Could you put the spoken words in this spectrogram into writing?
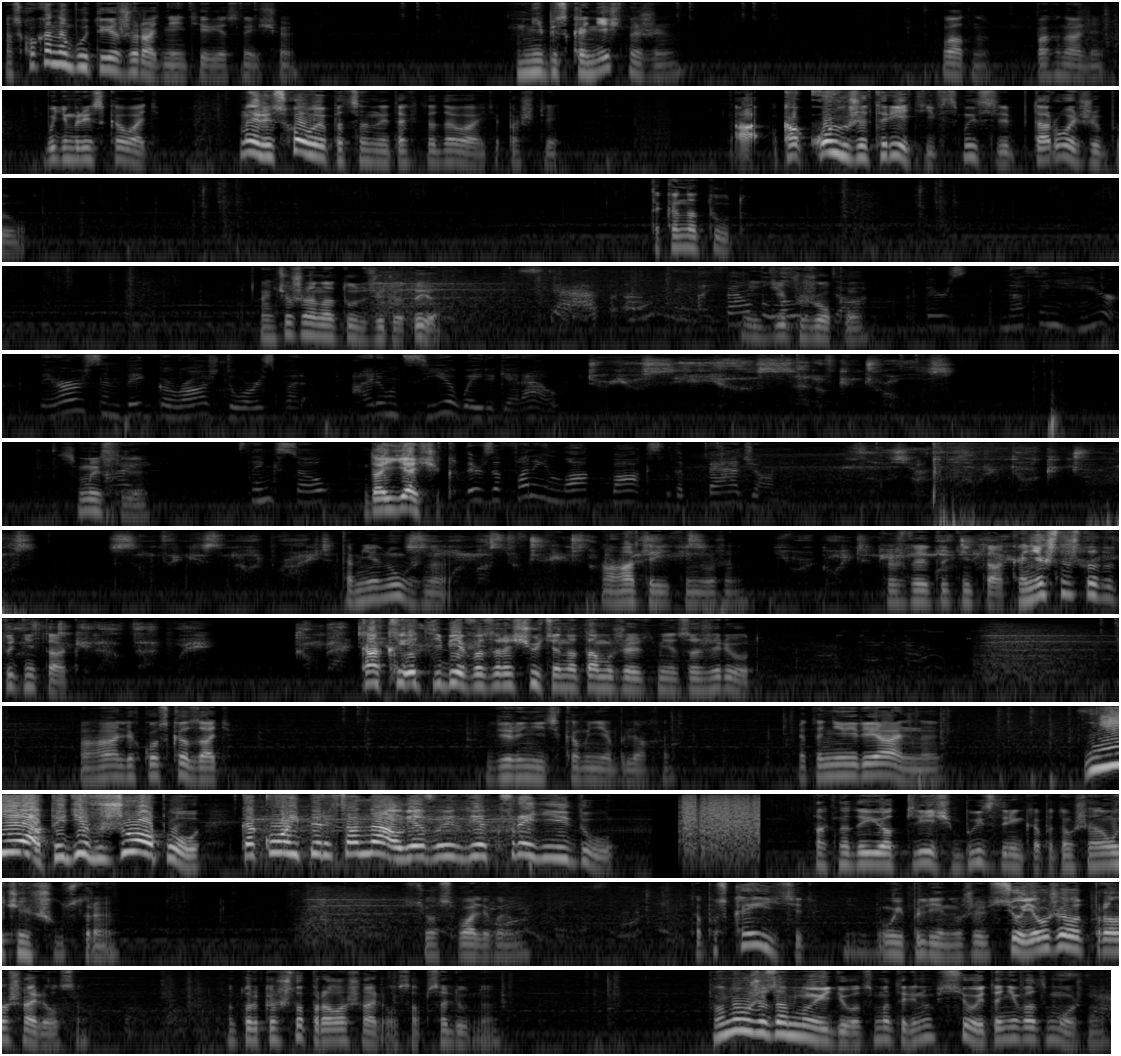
А сколько она будет ее жрать, мне интересно еще. Не бесконечно же. Ладно, погнали. Будем рисковать. Мы рисковые пацаны, так-то давайте, пошли. А какой уже третий? В смысле, второй же был. Так она тут. А чё же она тут жрет? The Иди в жопу. В смысле? So. Дай ящик. Да мне нужно. Ага, третий нужен. Что-то тут не так. Конечно, что-то тут не так. Как я тебе возвращусь, она там уже меня сожрет. Ага, легко сказать. Вернись ко мне, бляха. Это нереально. Нет, иди в жопу! Какой персонал? Я, я к Фредди иду. Так, надо ее отвлечь быстренько, потому что она очень шустрая. Все, сваливаем. Да пускай идет. Ой, блин, уже все, я уже вот пролошарился. Ну только что пролошарился, абсолютно. Ну, Она уже за мной идет, смотри, ну все, это невозможно.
